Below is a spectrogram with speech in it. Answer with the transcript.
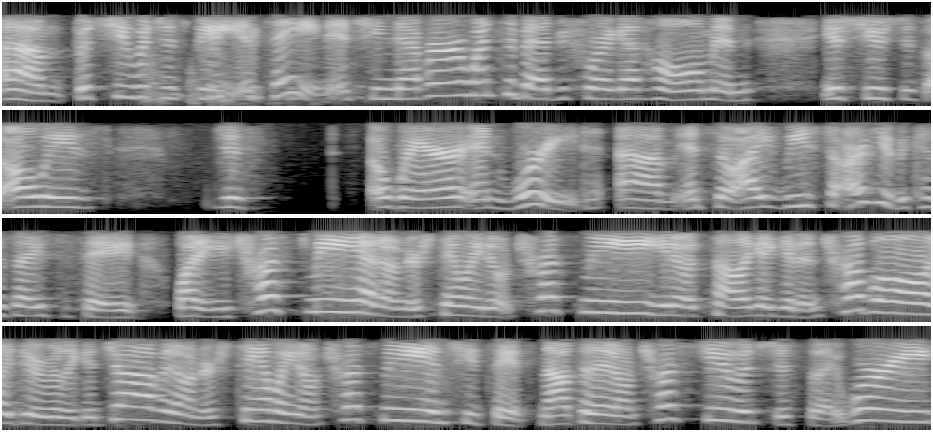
Um but she would just be insane and she never went to bed before I got home and you know, she was just always just aware and worried. Um and so I we used to argue because I used to say, Why don't you trust me? I don't understand why you don't trust me. You know, it's not like I get in trouble. I do a really good job. I don't understand why you don't trust me and she'd say, It's not that I don't trust you, it's just that I worry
